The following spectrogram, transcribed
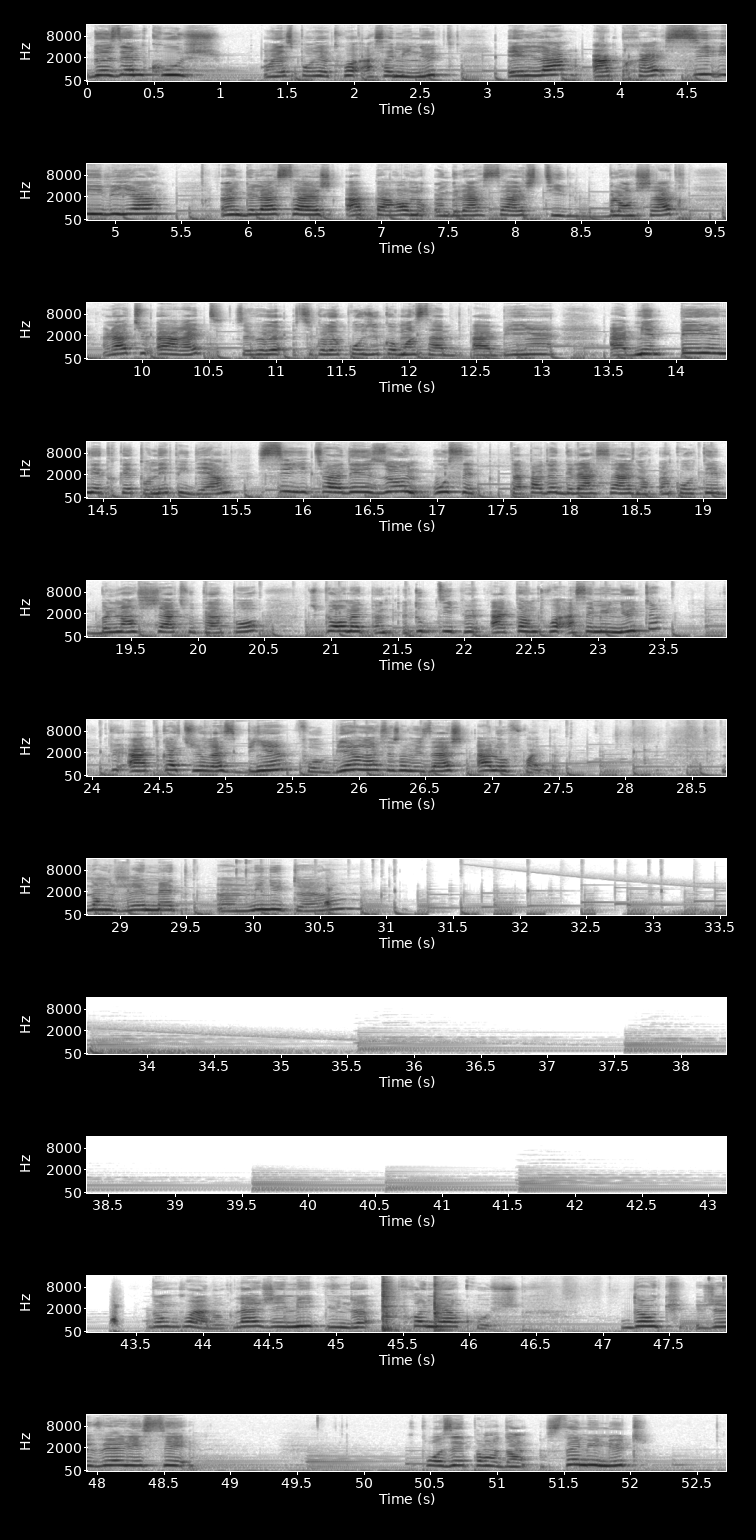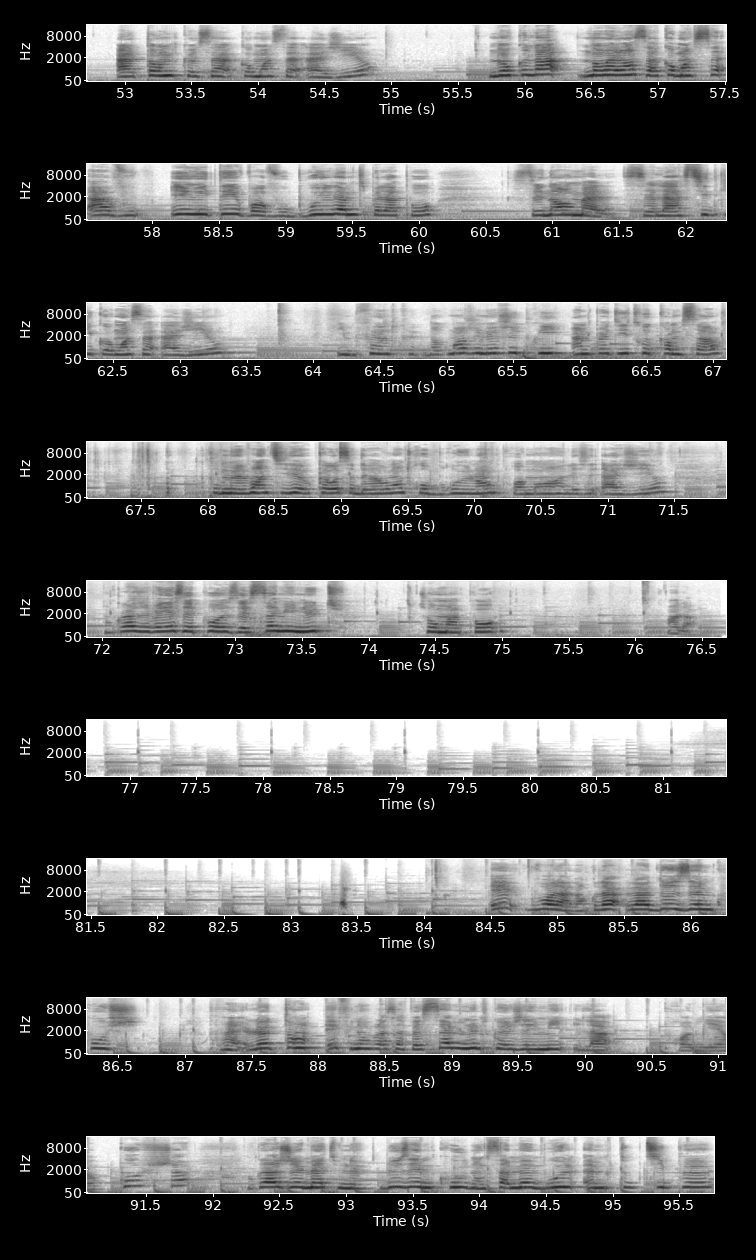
Deuxième couche, on laisse poser 3 à 5 minutes. Et là, après, s'il y a un glaçage apparent, donc un glaçage style blanchâtre, là tu arrêtes, c'est que, le, que le produit commence à, bien, à bien pénétrer ton épiderme. Si tu as des zones où tu n'as pas de glaçage, donc un côté blanchâtre sous ta peau, tu peux remettre un, tout petit peu, attendre 3 à 5 minutes. Puis après, tu restes bien, faut bien rester son visage à l'eau froide. Donc, je vais mettre un minuteur. Donc voilà, donc là j'ai mis une première couche. Donc je vais laisser poser pendant 5 minutes. Attendre que ça commence à agir. Donc là, normalement ça commence à vous irriter, voire vous brûler un petit peu la peau. C'est normal, c'est l'acide qui commence à agir. Il me faut un truc. Donc moi je me suis pris un petit truc comme ça pour me ventiler au cas où ça devient vraiment trop brûlant pour vraiment laisser agir. Donc là, je vais laisser poser 5 minutes sur ma peau. Voilà. Et voilà, donc là, la deuxième couche, enfin, le temps est fini. Donc là, ça fait 5 minutes que j'ai mis la première couche. Donc là, je vais mettre une deuxième couche. Donc ça me brûle un tout petit peu,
